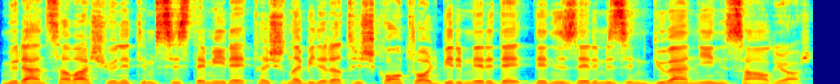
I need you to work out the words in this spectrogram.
Müren Savaş Yönetim Sistemi ile taşınabilir atış kontrol birimleri de denizlerimizin güvenliğini sağlıyor.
